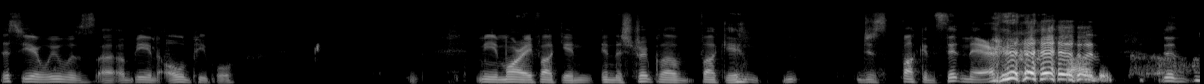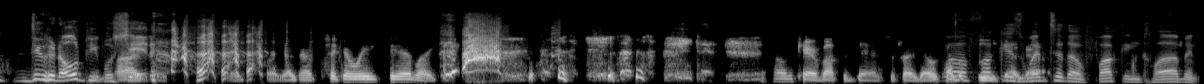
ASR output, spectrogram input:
this year we was uh, being old people. Me and Maury fucking in the strip club, fucking just fucking sitting there, just doing old people shit. Like, like, I got chicken wings here. Like, I don't care about the dances right now. What kind of food y'all Motherfuckers went to the fucking club and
